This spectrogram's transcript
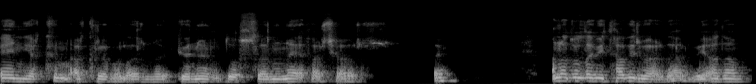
en yakın akrabalarını, gönül dostlarını ne yapar çağırır. Anadolu'da bir tabir var da bir adam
